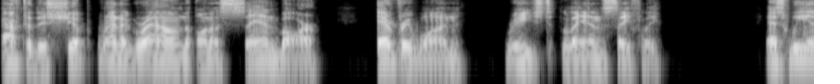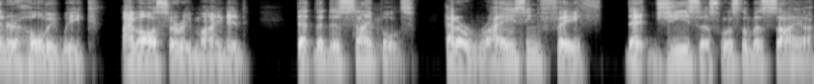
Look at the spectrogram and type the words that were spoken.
After the ship ran aground on a sandbar, everyone reached land safely. As we enter Holy Week, I'm also reminded that the disciples had a rising faith that Jesus was the Messiah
